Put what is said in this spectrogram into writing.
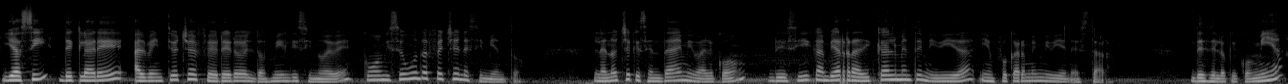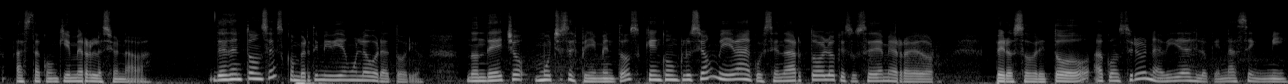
Y así declaré al 28 de febrero del 2019 como mi segunda fecha de nacimiento. La noche que sentada en mi balcón decidí cambiar radicalmente mi vida y enfocarme en mi bienestar, desde lo que comía hasta con quién me relacionaba. Desde entonces convertí mi vida en un laboratorio, donde he hecho muchos experimentos que en conclusión me llevan a cuestionar todo lo que sucede a mi alrededor pero sobre todo a construir una vida desde lo que nace en mí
